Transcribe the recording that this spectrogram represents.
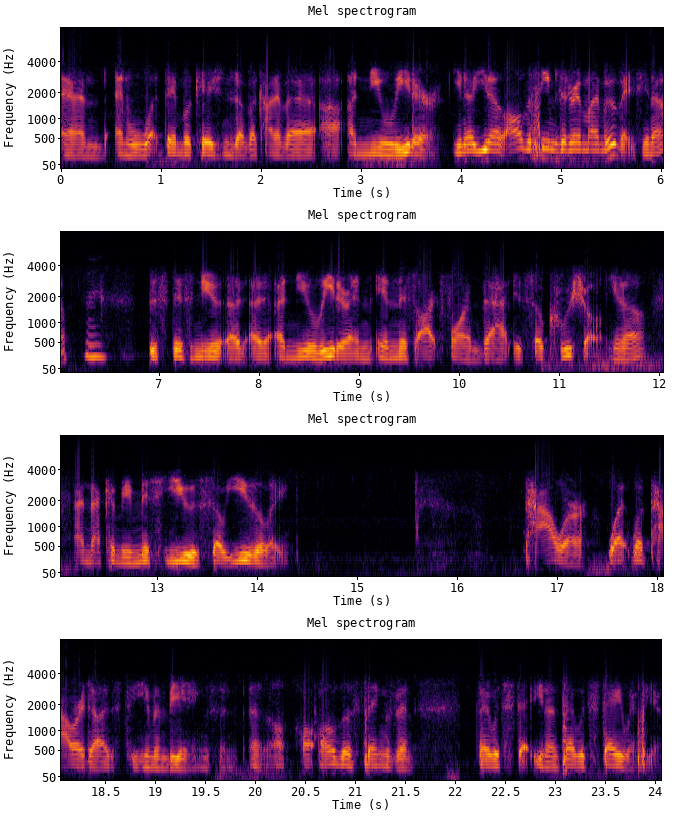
and and what the implications of a kind of a, a a new leader. You know, you know all the themes that are in my movies. You know, Right. this this new a, a, a new leader in in this art form that is so crucial. You know, and that can be misused so easily. Power, what what power does to human beings, and, and all, all all those things, and they would stay. You know, they would stay with you.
